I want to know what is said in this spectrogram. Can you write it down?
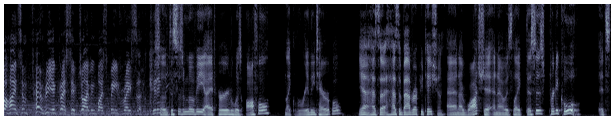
Behind some very aggressive driving by Speed Racer. So this is a movie I had heard was awful, like really terrible, Yeah, it has a has a bad reputation. and I watched it and I was like, this is pretty cool. It's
